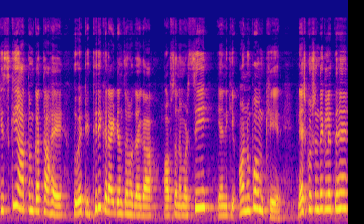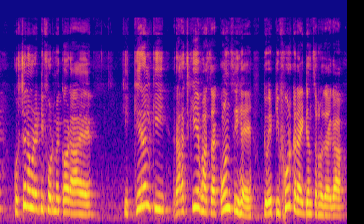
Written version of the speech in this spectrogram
किसकी आत्मकथा है? तो 83 का राइट आंसर हो जाएगा ऑप्शन नंबर सी यानी कि अनुपम खेर। नेक्स्ट क्वेश्चन देख लेते हैं। क्वेश्चन नंबर 84 में कह रहा है कि केरल की राजकीय भाषा कौन सी है? तो 84 का राइट आंसर हो जाएगा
